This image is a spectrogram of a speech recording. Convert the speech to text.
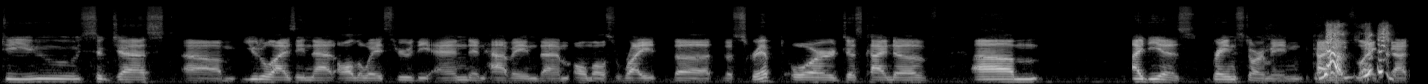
do you suggest um, utilizing that all the way through the end and having them almost write the the script, or just kind of um, ideas, brainstorming, kind No, of like can- that?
